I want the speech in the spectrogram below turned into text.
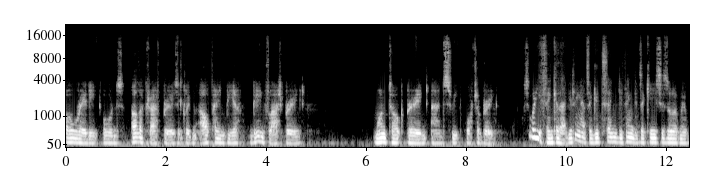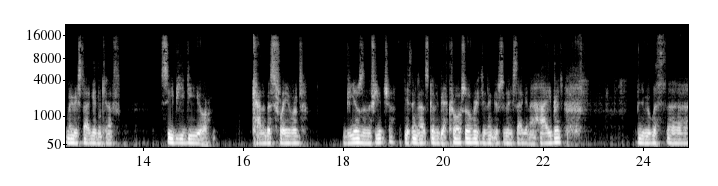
already owns other craft breweries, including Alpine Beer, Green Flash Brewing, Montauk Brewing, and Sweetwater Brewing. So, what do you think of that? Do you think that's a good thing? Do you think it's a case as though maybe start getting kind of CBD or cannabis flavoured beers in the future? Do you think that's going to be a crossover? Do you think there's going to start getting a hybrid? Maybe with uh,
